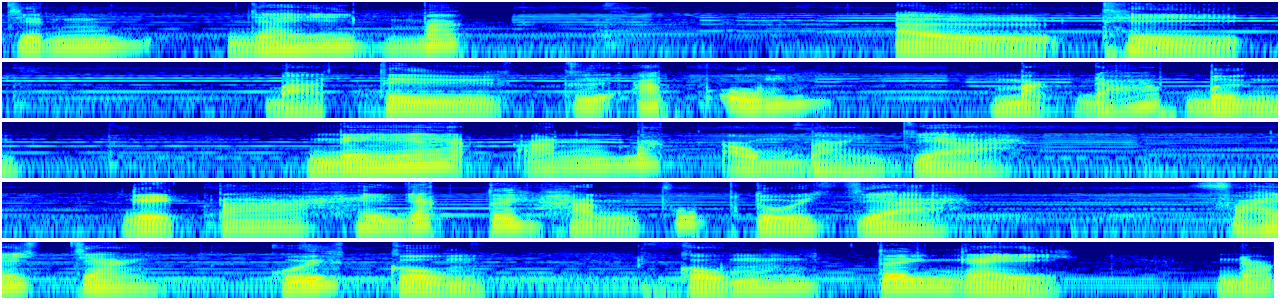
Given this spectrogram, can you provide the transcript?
chính nháy mắt. Ừ thì bà tư cứ ấp úng, mặt đỏ bừng, né ánh mắt ông bạn già. Người ta hay nhắc tới hạnh phúc tuổi già. Phải chăng cuối cùng cũng tới ngày nó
